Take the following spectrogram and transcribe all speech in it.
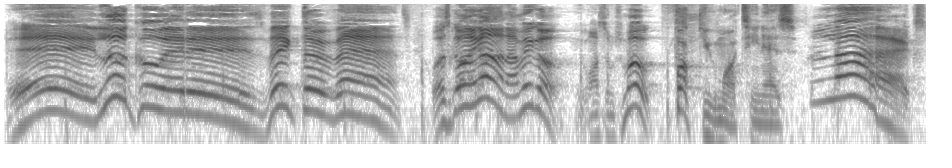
Hey, look who it is! Victor Vance! What's going on, amigo? You want some smoke? Fuck you, Martinez. Relax.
